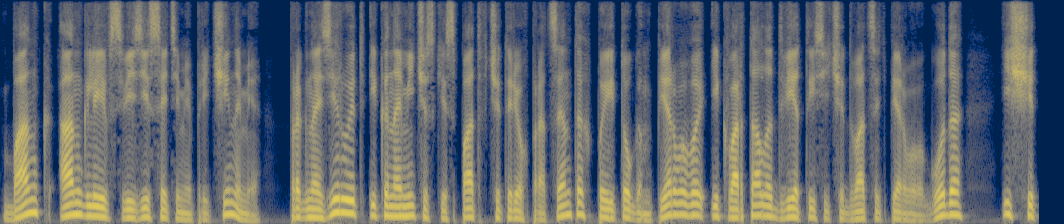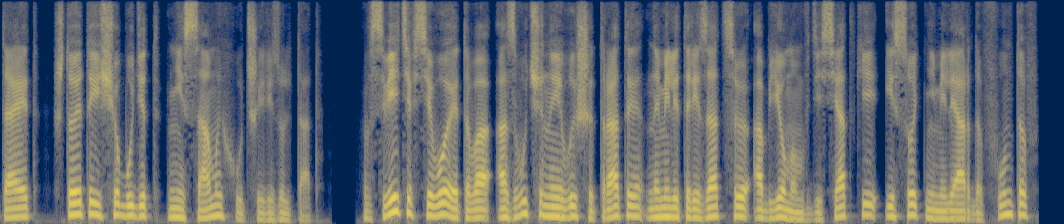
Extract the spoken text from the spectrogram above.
Банк Англии в связи с этими причинами прогнозирует экономический спад в 4% по итогам первого и квартала 2021 года и считает, что это еще будет не самый худший результат. В свете всего этого озвученные выше траты на милитаризацию объемом в десятки и сотни миллиардов фунтов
